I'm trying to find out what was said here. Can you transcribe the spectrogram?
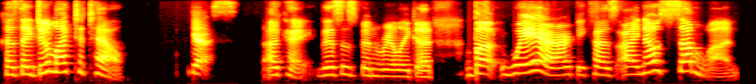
because they do like to tell. Yes. Okay, this has been really good. But where, because I know someone,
